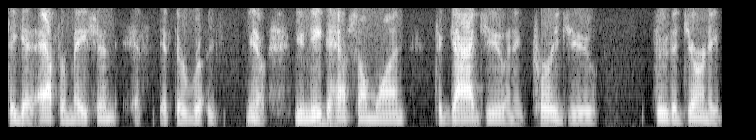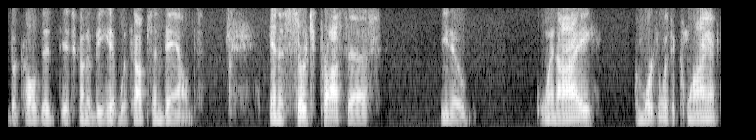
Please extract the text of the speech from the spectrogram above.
to get affirmation if if they're you know you need to have someone to guide you and encourage you through the journey because it, it's going to be hit with ups and downs in a search process you know when i am working with a client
